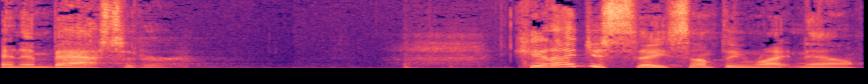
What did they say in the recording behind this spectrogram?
An ambassador. Can I just say something right now?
